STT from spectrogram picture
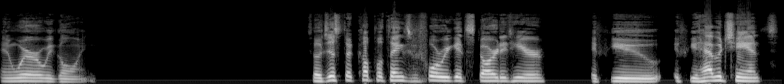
and where are we going? So just a couple things before we get started here. if you if you have a chance,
